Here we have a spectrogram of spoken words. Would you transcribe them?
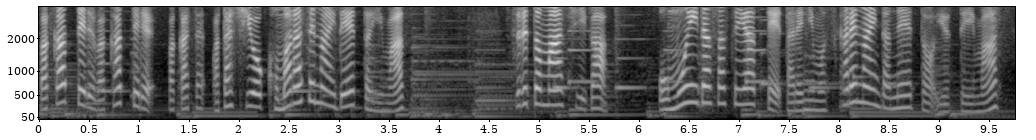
分かってる分かってるわかった私を困らせないでと言います。するとマーシーが思い出させ合って誰にも好かれないんだねと言っています。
